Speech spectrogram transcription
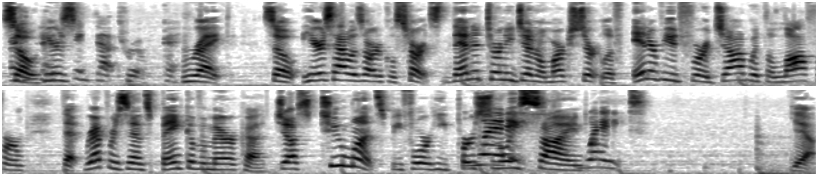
So I here's think that through. Okay. Right. So here's how his article starts. Then Attorney General Mark Shurtleff interviewed for a job with a law firm that represents Bank of America just two months before he personally wait, signed. Wait. Yeah.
